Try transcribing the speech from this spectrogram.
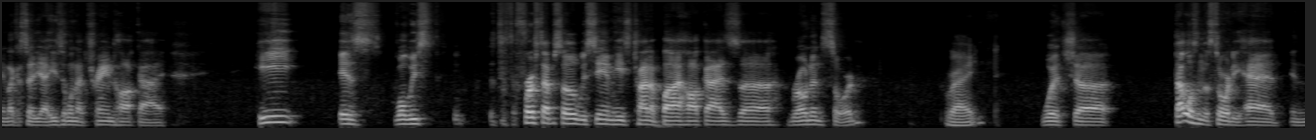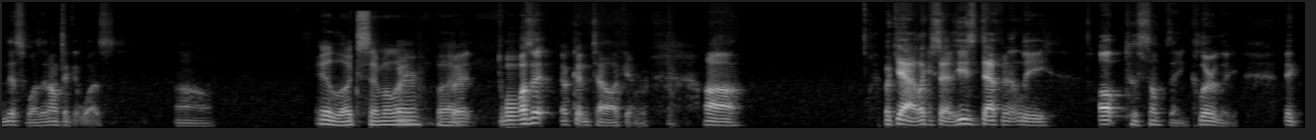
and like I said, yeah, he's the one that trained Hawkeye. He is well. We it's the first episode we see him. He's trying to buy Hawkeye's uh, Ronin sword, Right. which uh, that wasn't the sword he had in this. Was it? I don't think it was. Um, It looks similar, but, but was it? I couldn't tell. I can't remember. Uh, but yeah, like you said, he's definitely up to something. Clearly, it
